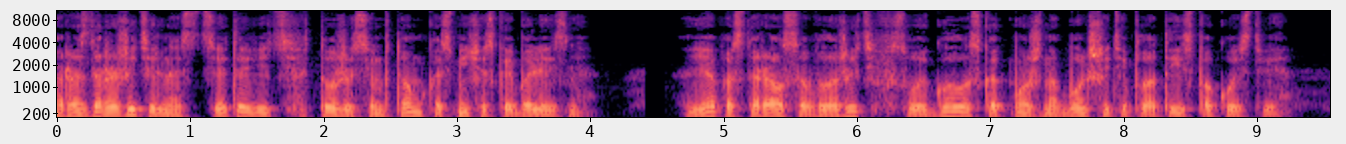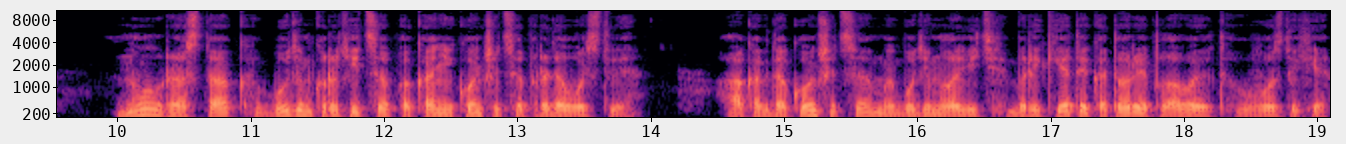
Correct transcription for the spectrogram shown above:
Раздражительность это ведь тоже симптом космической болезни. Я постарался вложить в свой голос как можно больше теплоты и спокойствия. Ну, раз так, будем крутиться, пока не кончится продовольствие. А когда кончится, мы будем ловить брикеты, которые плавают в воздухе.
